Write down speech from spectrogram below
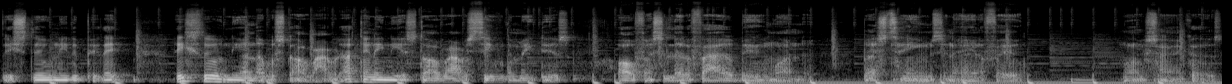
they still need to pick. They they still need another star wide. I think they need a star wide receiver to make this offense solidify of being one best teams in the NFL. You know what I'm saying? Because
